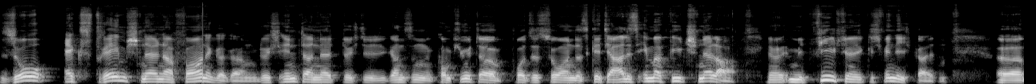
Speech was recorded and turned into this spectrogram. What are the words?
so extrem schnell nach vorne gegangen. Durchs Internet, durch die ganzen Computerprozessoren. Das geht ja alles immer viel schneller. Ja, mit viel viel Geschwindigkeiten. Äh,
